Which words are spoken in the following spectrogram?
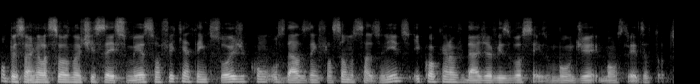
Bom, pessoal, em relação às notícias é isso mesmo, só fiquem atentos hoje com os dados da inflação nos Estados Unidos e qualquer novidade aviso vocês. Um bom dia e bons trades a todos.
